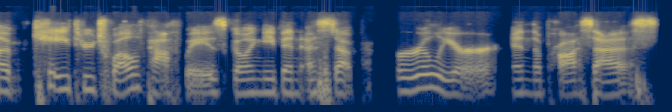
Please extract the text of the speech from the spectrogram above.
um, K through 12 pathways, going even a step earlier in the process.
